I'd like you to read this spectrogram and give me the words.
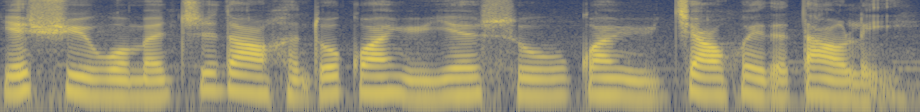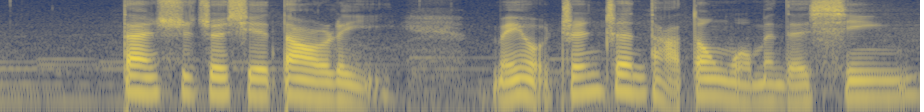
也许我们知道很多关于耶稣、关于教会的道理，但是这些道理没有真正打动我们的心。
